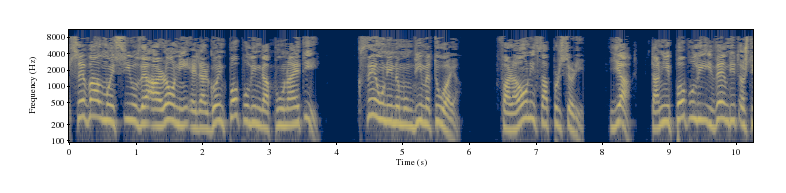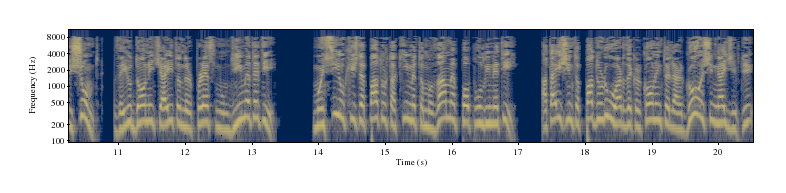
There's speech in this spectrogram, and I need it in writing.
Pse vallë Mojsiu dhe Aroni e largojnë popullin nga puna e tij? Kthehuni në mundimet tuaja. Faraoni tha përsëri: Ja, tani populli i vendit është i shumtë dhe ju doni që ai të ndërpresë mundimet e tij. Mojsiu kishte patur takime të mëdha me popullin e tij. Ata ishin të paduruar dhe kërkonin të largoheshin nga Egjipti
